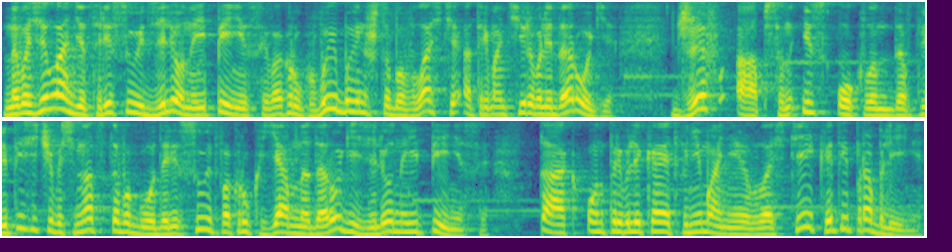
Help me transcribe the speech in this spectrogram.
Новозеландец рисует зеленые пенисы вокруг выбоин, чтобы власти отремонтировали дороги. Джефф Апсон из Окленда в 2018 года рисует вокруг ям на дороге зеленые пенисы. Так он привлекает внимание властей к этой проблеме.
